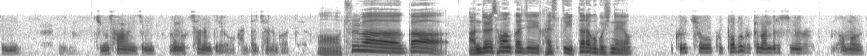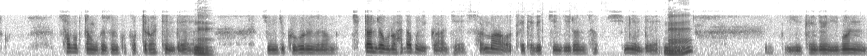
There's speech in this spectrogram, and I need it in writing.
지금 지금 상황이 좀 녹록치 않은데요. 간단치 않은 것 같아요. 어, 출마가 안 될 상황까지 갈 수도 있다라고 보시네요. 그렇죠. 그 법을 그렇게 만들었으면 아마 사법 당국에서는 그 법대로 할 텐데 네. 지금 이제 그거를 그냥 집단적으로 하다 보니까 이제 설마 어떻게 되겠지 이런 심리인데 네. 이 굉장히 이번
